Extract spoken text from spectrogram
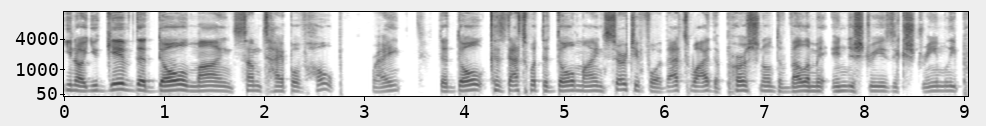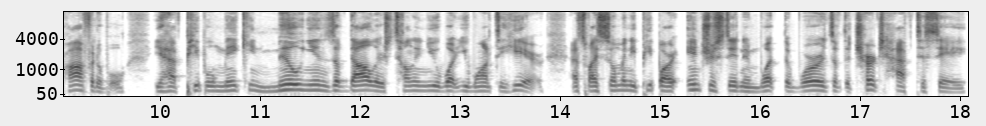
you know you give the dull mind some type of hope right the dull because that's what the dull mind's searching for. That's why the personal development industry is extremely profitable. You have people making millions of dollars telling you what you want to hear. That's why so many people are interested in what the words of the church have to say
